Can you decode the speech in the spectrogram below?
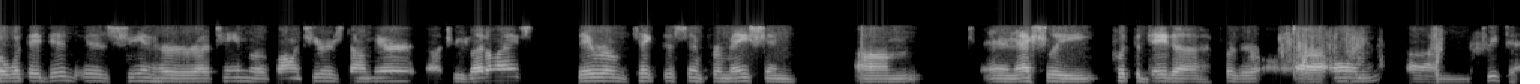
but what they did is she and her uh, team of volunteers down there, uh, Tree Vitalize, they were able to take this information um, and actually put the data for their uh, own um, tree tags.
